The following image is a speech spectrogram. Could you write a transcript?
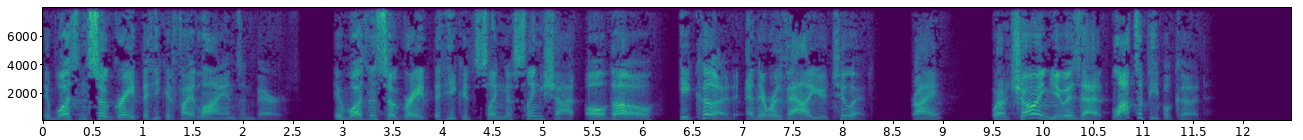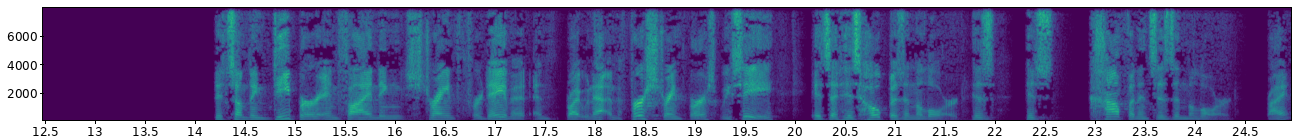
It wasn't so great that he could fight lions and bears. It wasn't so great that he could sling a slingshot, although he could, and there was value to it, right? What I'm showing you is that lots of people could. It's something deeper in finding strength for David. And right now, in the first strength verse, we see is that his hope is in the Lord. His his confidence is in the Lord, right?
